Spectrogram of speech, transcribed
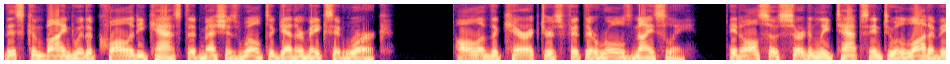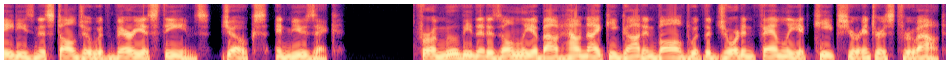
This combined with a quality cast that meshes well together makes it work. All of the characters fit their roles nicely. It also certainly taps into a lot of 80s nostalgia with various themes, jokes, and music. For a movie that is only about how Nike got involved with the Jordan family, it keeps your interest throughout.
